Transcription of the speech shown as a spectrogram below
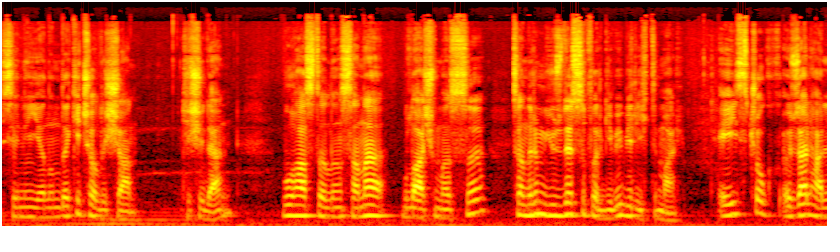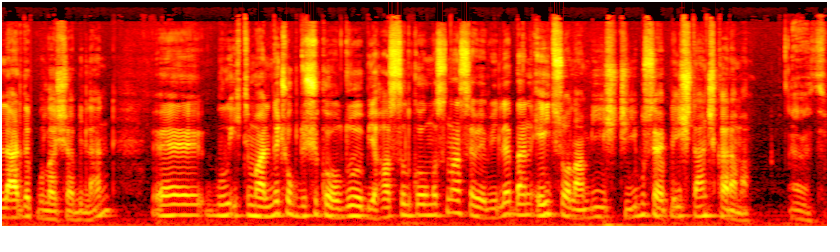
senin yanındaki çalışan kişiden bu hastalığın sana bulaşması sanırım yüzde sıfır gibi bir ihtimal. AIDS çok özel hallerde bulaşabilen ve bu ihtimalin de çok düşük olduğu bir hastalık olmasından sebebiyle ben AIDS olan bir işçiyi bu sebeple işten çıkaramam. Evet.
